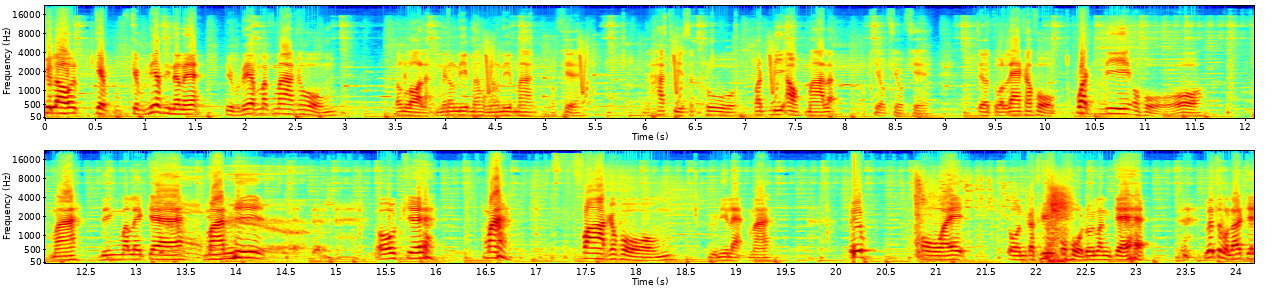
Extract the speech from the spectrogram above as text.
คือเราเก็บเก็บเรียบจริงนะเนี่ยเก็บเรียบมากๆครับผม ต้องรอแหละไม่ต้องรีบนะผมไม่ต้องรีบมากโอเคเดี๋ยวห้าทีสักครู่วัดดีเอามาแล้วโอเคโอเคโอเค เจอตัวแรกครับผมวัดดีโอ้โห มาดึงมาเลยแกมานี่โอเคมาฟาดครับผม อยู่นี่แหละมาอึ๊บโอ้ยโดนกระทืบโอ้โหโดนรังแกเลือดจะหมดแล้วแก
